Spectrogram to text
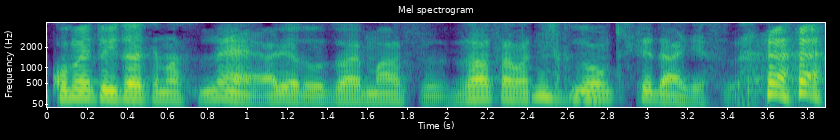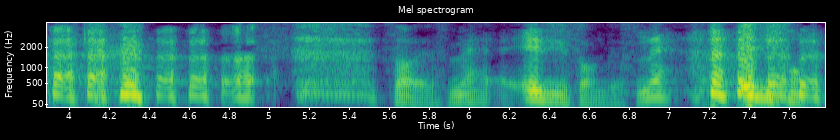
コメントいただいてますね。ありがとうございます。ザワさんは蓄音機世代です。そうですね。エジソンですね。エジソン。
